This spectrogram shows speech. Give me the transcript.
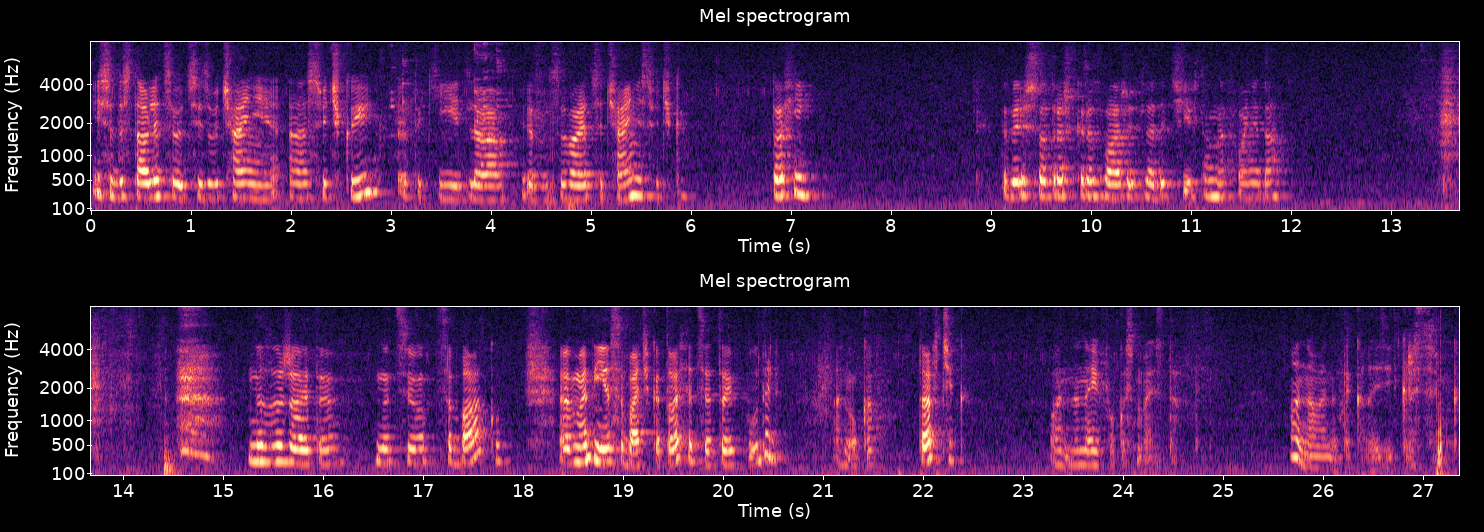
І сюди ставляться оці звичайні е, свічки, е, такі для, як називаються, чайні свічки. Тофій. Ти вирішила трошки розважити глядачів там на фоні, так? Да? Не зважайте на цю собаку. Е, В мене є собачка Тофі, це той пудель. А ну-ка, Товчик. Вон на неї фокус має ставитись. Вона в мене така лезіть красивенька.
